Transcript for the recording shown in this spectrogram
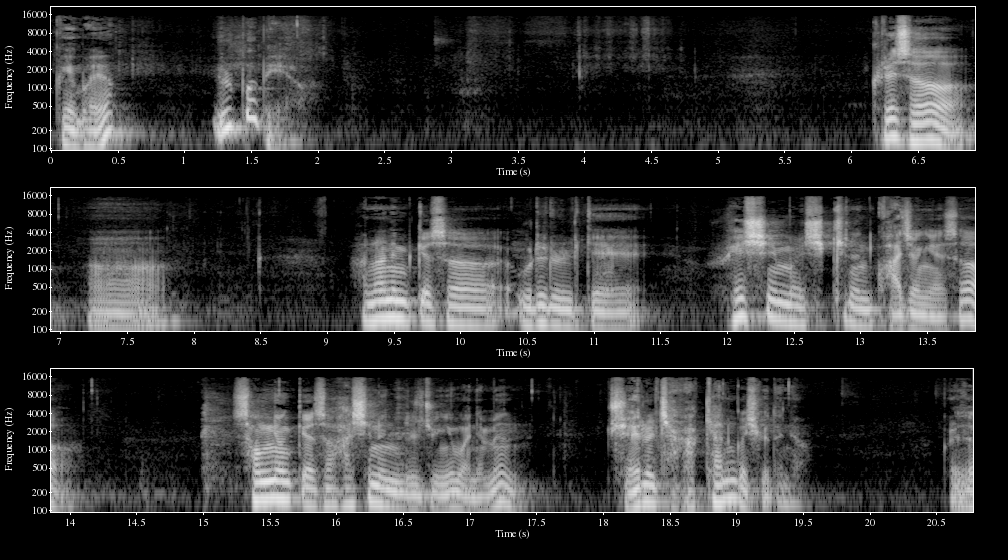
그게 뭐예요? 율법이에요. 그래서 어, 하나님께서 우리를 이렇게 회심을 시키는 과정에서 성령께서 하시는 일 중에 뭐냐면 죄를 자각케 하는 것이거든요. 그래서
